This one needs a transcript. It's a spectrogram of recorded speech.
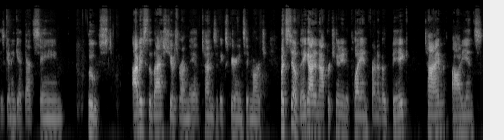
is going to get that same boost. Obviously, last year's run, they have tons of experience in March, but still, they got an opportunity to play in front of a big time audience,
